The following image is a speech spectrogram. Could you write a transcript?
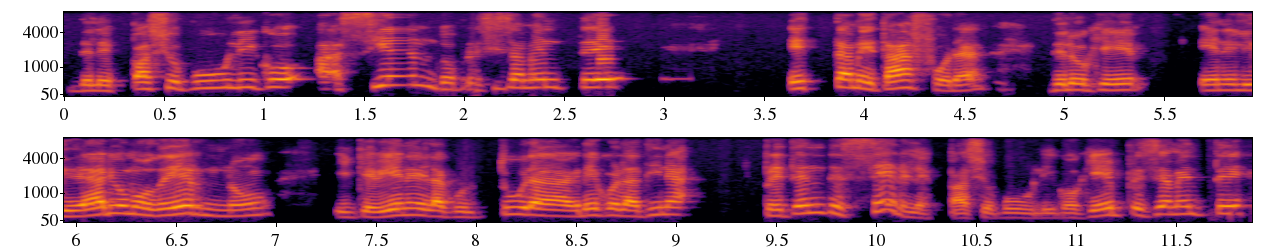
del espacio público, haciendo precisamente esta metáfora de lo que en el ideario moderno y que viene de la cultura greco-latina pretende ser el espacio público, que es precisamente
